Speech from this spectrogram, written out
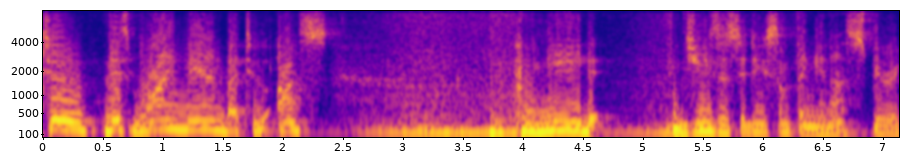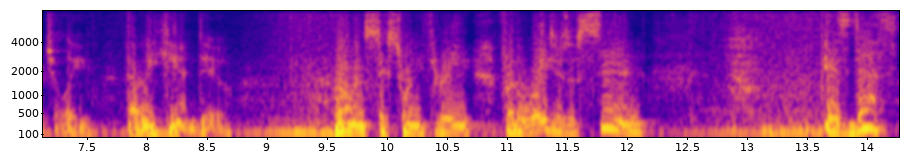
to this blind man, but to us who need Jesus to do something in us spiritually that we can't do. Romans 6.23, for the wages of sin is death.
